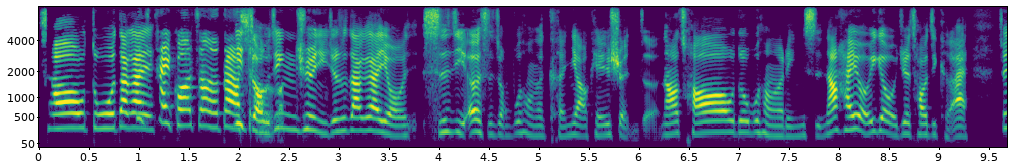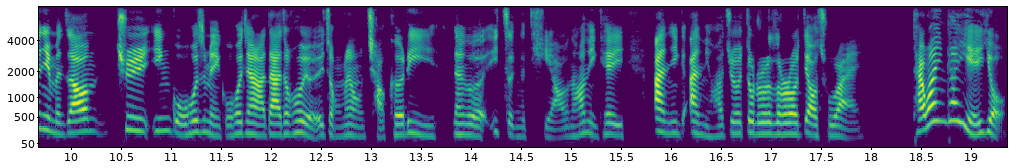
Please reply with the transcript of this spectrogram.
超多，大概太夸张了，大小。一走进去，你就是大概有十几二十种不同的啃咬可以选择，然后超多不同的零食，然后还有一个我觉得超级可爱，就你们知道去英国或是美国或加拿大都会有一种那种巧克力，那个一整个条，然后你可以按一个按钮，它就会嘟嘟嘟嘟掉出来。台湾应该也有，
